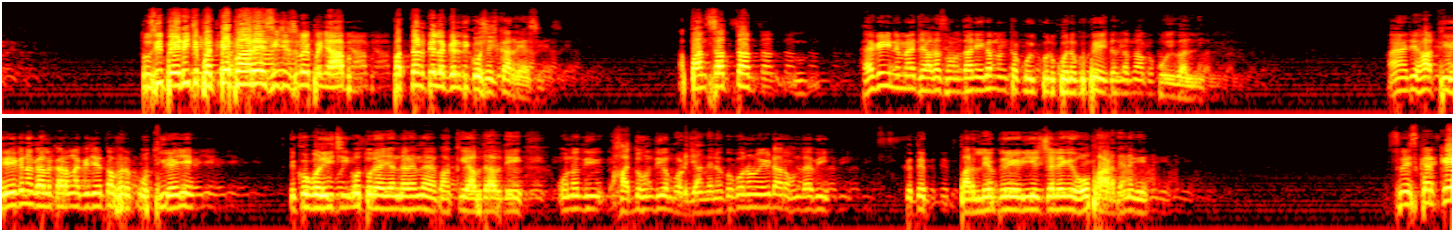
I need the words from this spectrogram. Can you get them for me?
ਤੁਸੀਂ ਬੇੜੀ 'ਚ ਪੱਟੇ ਪਾ ਰਹੇ ਸੀ, ਜਿਸ ਵੇਲੇ ਪੰਜਾਬ ਪੱਤਣ ਤੇ ਲੱਗਣ ਦੀ ਕੋਸ਼ਿਸ਼ ਕਰ ਰਿਹਾ ਸੀ। ਆ ਪੰਜ ਸੱਤ ਤਾਂ ਹੈਗੇ ਹੀ ਨੇ, ਮੈਂ ਜ਼ਿਆਦਾ ਸੁਣਦਾ ਨਹੀਂਗਾ ਮੈਨੂੰ ਤਾਂ ਕੋਈ ਕੋਈ ਨਾ ਕੋਈ ਭੇਜ ਦਿੰਦਾ, ਮੈਂ ਕੋਈ ਗੱਲ ਨਹੀਂ ਐਂ ਜੇ ਹਾਥੀ ਰੇਕ ਨਾਲ ਗੱਲ ਕਰਨ ਲੱਗ ਜੇ, ਤਾਂ ਫਿਰ ਉੱਥੇ ਹੀ ਰਹਿ ਜੇ। ਇੱਕੋ ਗਲੀ 'ਚ ਹੀ ਉਹ ਤੁਰਿਆ ਜਾਂਦਾ ਰਹਿੰਦਾ ਬਾਕੀ ਆਪਦਾ ਆਪਦੀ ਉਹਨਾਂ ਦੀ ਹੱਦ ਹੁੰਦੀ ਉਹ ਮੁੜ ਜਾਂਦੇ ਨੇ, ਕਿਉਂਕਿ ਉਹਨਾਂ ਨੂੰ ਇਹ ਡਰ ਹੁੰਦਾ ਵੀ ਕਿਤੇ ਪਰਲੇ ਏਰੀਏ ਚਲੇ ਗਏ, ਉਹ ਫਾੜ ਦੇਣਗੇ। ਸੋ ਇਸ ਕਰਕੇ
